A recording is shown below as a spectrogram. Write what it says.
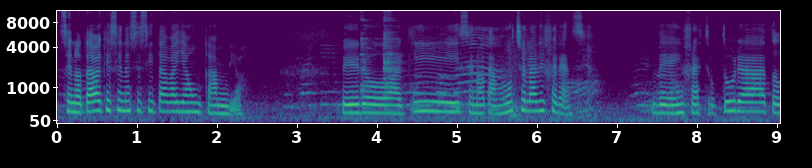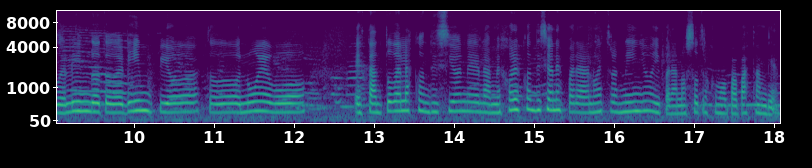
se notaba que se necesitaba ya un cambio. Pero aquí se nota mucho la diferencia de infraestructura, todo lindo, todo limpio, todo nuevo. Están todas las condiciones, las mejores condiciones para nuestros niños y para nosotros como papás también.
